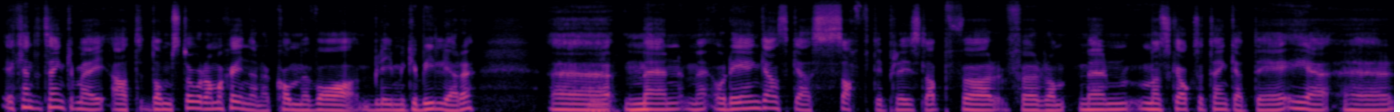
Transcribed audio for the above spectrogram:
Jag kan inte tänka mig att de stora maskinerna kommer vara, bli mycket billigare. Nej. men, och det är en ganska saftig prislapp för, för dem. Men man ska också tänka att det är eh,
